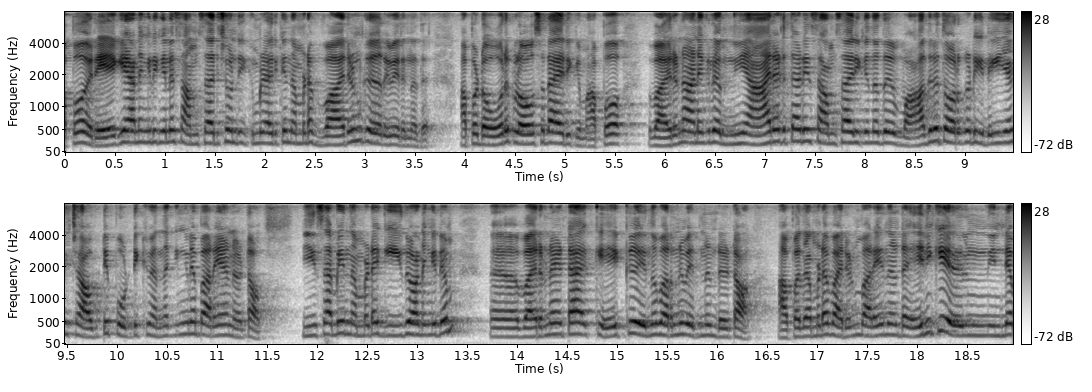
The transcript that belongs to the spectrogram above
അപ്പോൾ രേഖയാണെങ്കിൽ ഇങ്ങനെ സംസാരിച്ചുകൊണ്ടിരിക്കുമ്പോഴായിരിക്കും നമ്മുടെ വരുൺ കയറി വരുന്നത്. അപ്പോൾ ഡോറ് ക്ലോസ്ഡ് ആയിരിക്കും. അപ്പോൾ വരുണാണെങ്കിലും നീ ആരെടുത്താണ് ഈ സംസാരിക്കുന്നത്? വാതിൽ തുറക്കടി ഇല്ലെങ്കിൽ ഞാൻ ചവിട്ടി പൊട്ടിക്കും എന്നൊക്കെ ഇങ്ങനെ പറയാണ് കേട്ടോ. ഈ സമയം നമ്മുടെ ഗീതമാണെങ്കിലും വരുണേട്ട കേക്ക് എന്ന് പറഞ്ഞ് വരുന്നുണ്ട് കേട്ടോ. അപ്പോൾ നമ്മുടെ വരുൺ പറയുന്നുണ്ട് എനിക്ക് നിന്റെ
